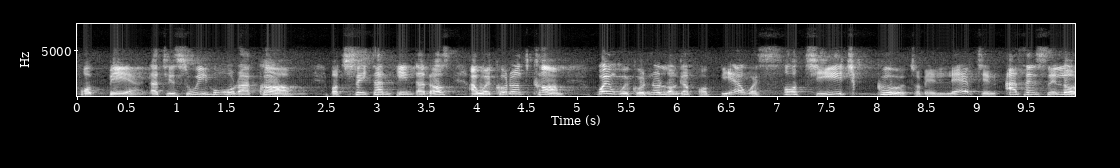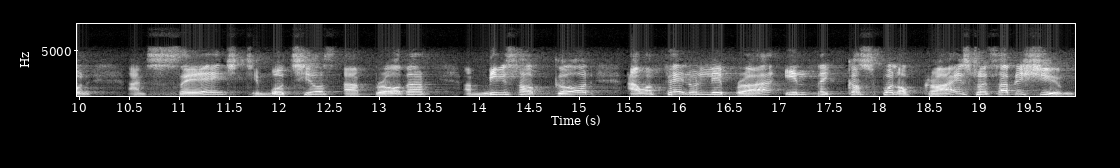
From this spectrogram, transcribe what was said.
forbear, that is, we who would have come, but Satan hindered us, and we couldn't come. When we could no longer forbear, we thought it good to be left in Athens alone, and sent Timotheus, our brother, a minister of God, our fellow laborer in the gospel of Christ to establish you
